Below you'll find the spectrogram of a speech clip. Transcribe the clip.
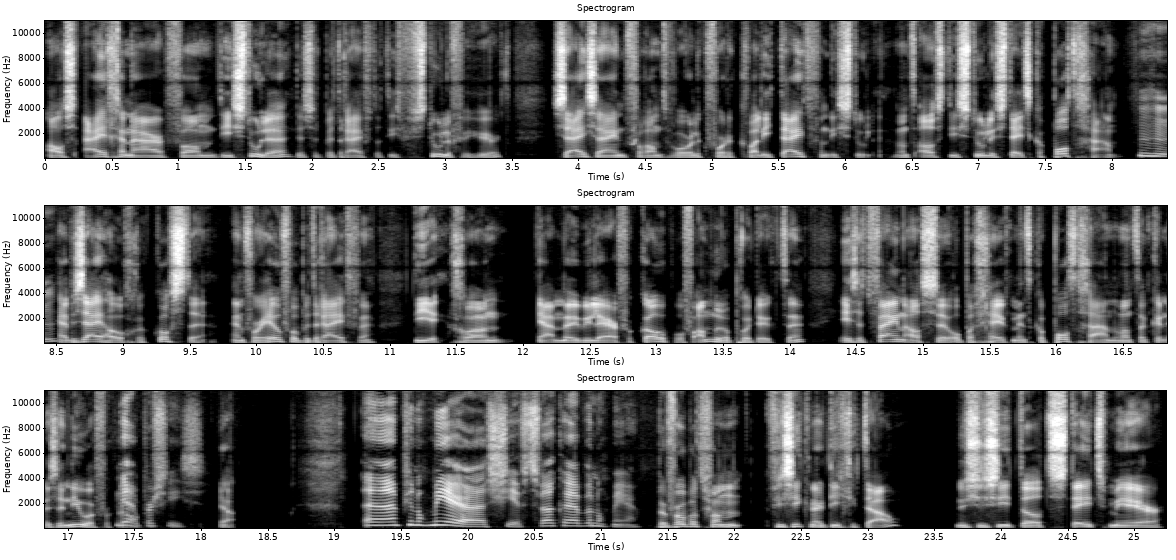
als eigenaar van die stoelen, dus het bedrijf dat die stoelen verhuurt, zij zijn verantwoordelijk voor de kwaliteit van die stoelen. Want als die stoelen steeds kapot gaan, mhm. hebben zij hogere kosten. En voor heel veel bedrijven die gewoon ja, meubilair verkopen of andere producten, is het fijn als ze op een gegeven moment kapot gaan, want dan kunnen ze nieuwe verkopen. Ja, precies. Ja. Uh, heb je nog meer shifts? Welke hebben we nog meer? Bijvoorbeeld van fysiek naar digitaal. Dus je ziet dat steeds meer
